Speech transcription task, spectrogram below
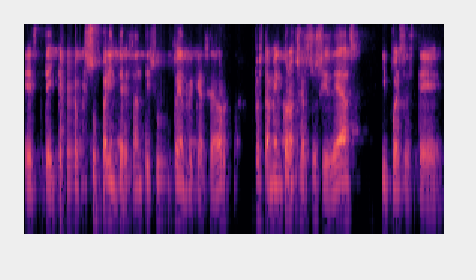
este, y creo que es súper interesante y súper enriquecedor, pues también conocer sus ideas y pues este,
